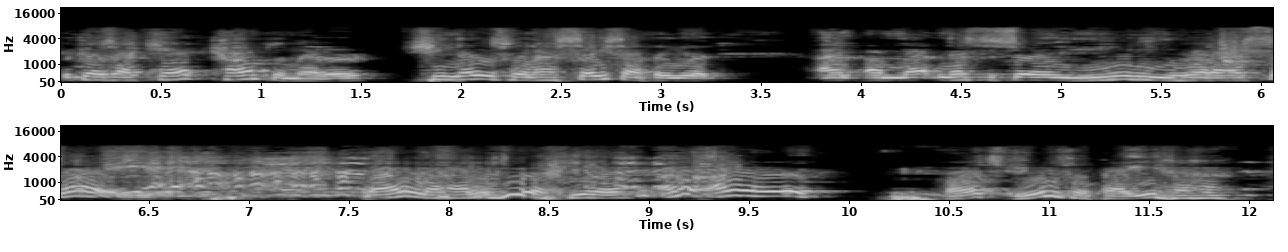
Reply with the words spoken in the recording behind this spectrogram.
because I can't compliment her. She knows when I say something that I, I'm not necessarily meaning what I say. I don't know how to do it. You know, I don't, I don't really. Oh, it's beautiful, Peggy. Huh?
